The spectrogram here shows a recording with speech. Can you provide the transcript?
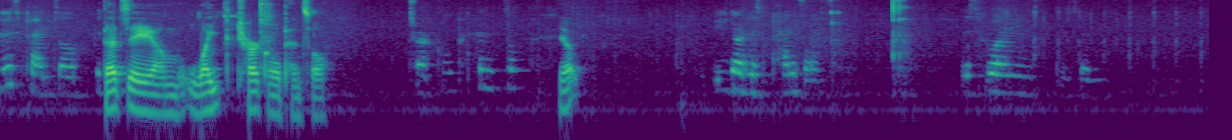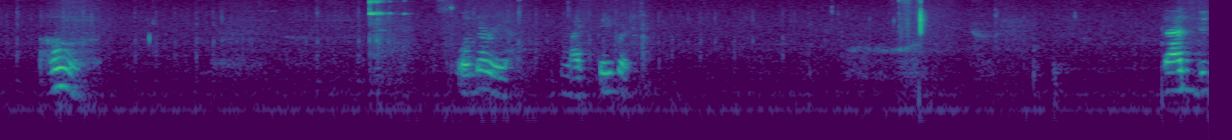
This pencil? Is That's a um, white charcoal pencil. charcoal pencil. Yep. These are just pencils. This one is a oh slithery. My favorite. Dad, did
